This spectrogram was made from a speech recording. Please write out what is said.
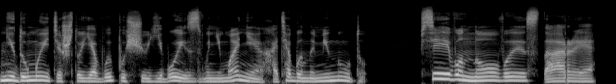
Не думайте, что я выпущу его из внимания хотя бы на минуту. Все его новые, старые,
